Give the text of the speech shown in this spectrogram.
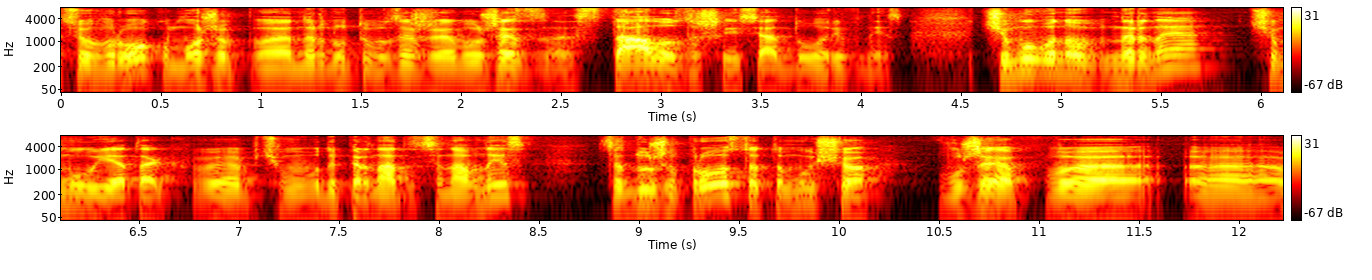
цього року може е, нирнути вже, вже- стало за 60 доларів вниз. Чому воно нирне? Чому я так е, чому буде пірнати ціна вниз? Це дуже просто, тому що вже в, е,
